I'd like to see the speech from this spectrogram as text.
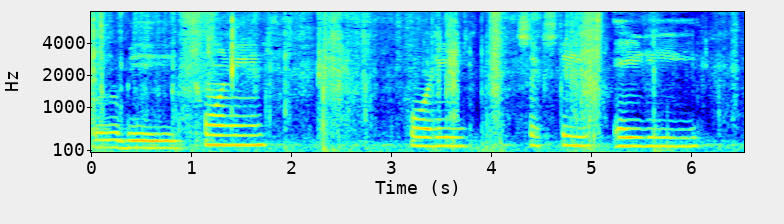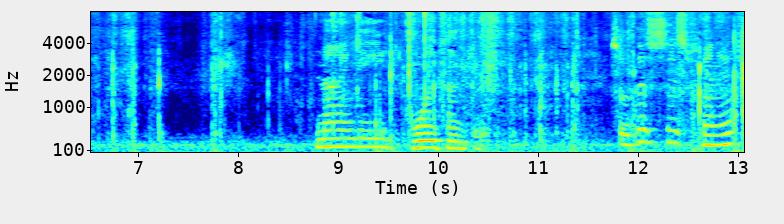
So it'll be 20, 40, 60, 80, 90, 100. So this is finished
